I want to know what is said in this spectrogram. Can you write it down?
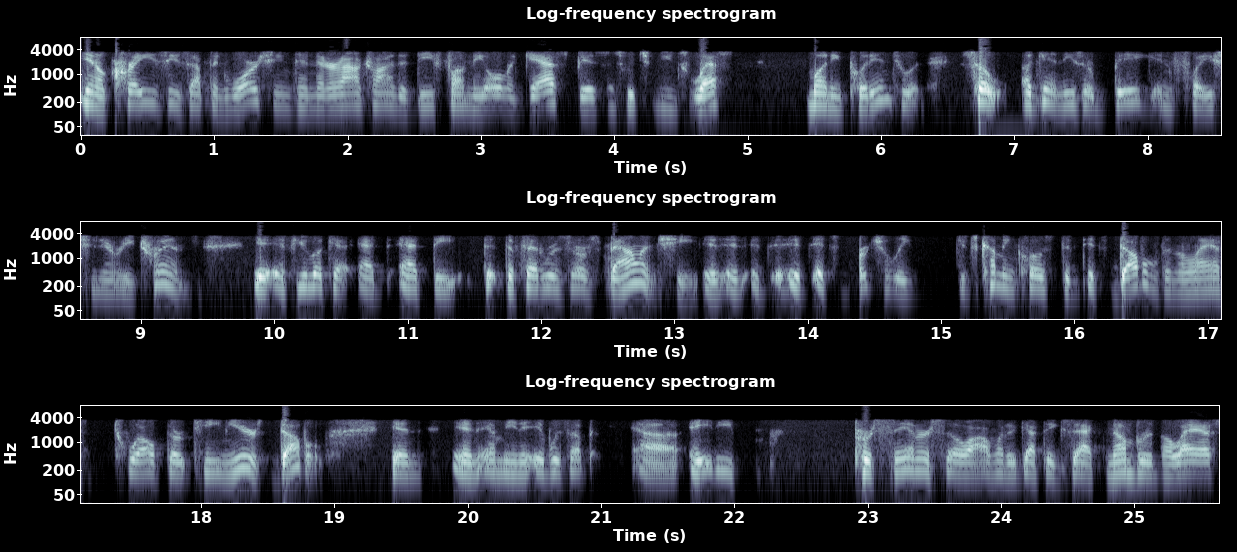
you know crazies up in Washington that are now trying to defund the oil and gas business, which means less money put into it. So again, these are big inflationary trends. If you look at at, at the the Federal Reserve's balance sheet, it, it, it, it's virtually it's coming close to it's doubled in the last 12 13 years doubled. And and i mean it was up uh 80 percent or so. I would have got the exact number in the last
